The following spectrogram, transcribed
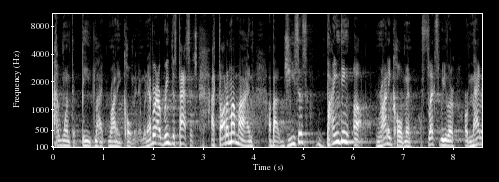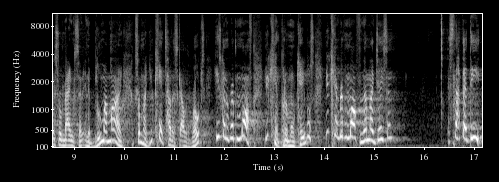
I wanted to be like Ronnie Coleman. And whenever I read this passage, I thought in my mind about Jesus binding up Ronnie Coleman or Flex Wheeler or Magnus Ver Magnusson, and it blew my mind. So I'm like, you can't tie this guy with ropes. He's going to rip him off. You can't put him on cables. You can't rip him off. And I'm like, Jason, it's not that deep.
